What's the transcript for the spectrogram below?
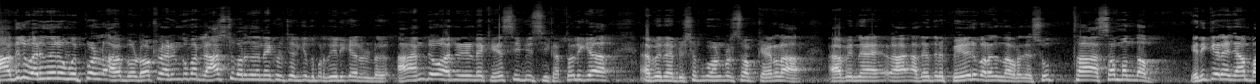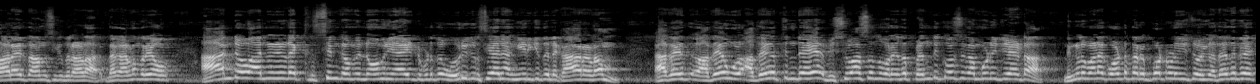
അതിൽ വരുന്നതിന് മുമ്പ് ഇപ്പോൾ ഡോക്ടർ അരുൺകുമാർ ലാസ്റ്റ് പറഞ്ഞതിനെ കുറിച്ച് എനിക്കിത് പ്രതികരിക്കാനുണ്ട്. ആന്റോ ആന്റണിയുടെ കെ സി ബി സി കത്തോലിക്ക പിന്നെ ബിഷപ്പ് കോൺഫറൻസ് ഓഫ് കേരള പിന്നെ അദ്ദേഹത്തിന്റെ പേര് പറഞ്ഞെന്നാ പറഞ്ഞത്. ശുദ്ധ അസംബന്ധം. എനിക്കറിയാം ഞാൻ പാലായിൽ താമസിക്കുന്ന ഒരാളാ. എന്താ കാരണം അറിയോ ആന്റോ ആന്റണിയുടെ ക്രിസ്ത്യൻ കമ്മിറ്റി നോമിനിയായിട്ട് ഇവിടുത്തെ ഒരു ക്രിസ്ത്യാനി അംഗീകരിക്കുന്നില്ല കാരണം അതേ അതേ അദ്ദേഹത്തിന്റെ വിശ്വാസം എന്ന് പറയുന്നത് പെന്തിക്കോസ് കമ്മ്യൂണിറ്റി ആയിട്ടാ. നിങ്ങൾ വേണേ കോട്ടത്തെ റിപ്പോർട്ടോട് ചോദിച്ചു നോക്കുക അദ്ദേഹത്തിന്റെ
